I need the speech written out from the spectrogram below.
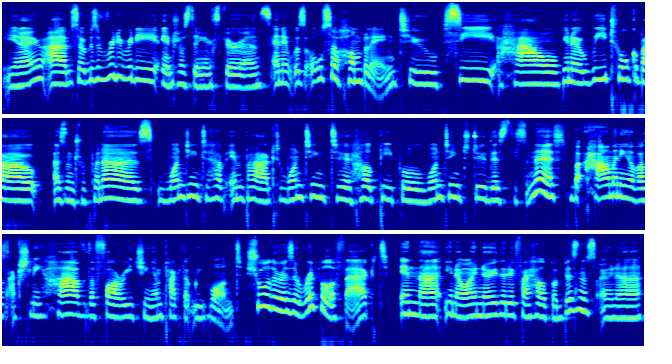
you know? Um so it was a really really interesting experience. And it was also humbling to see how, you know, we talk about as entrepreneurs wanting to have impact, wanting to help people, wanting to do this, this, and this, but how many of us actually have the far reaching impact that we want? Sure, there is a ripple effect in that, you know, I know that if I help a business owner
